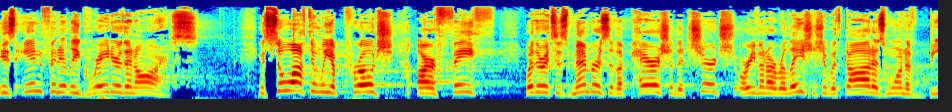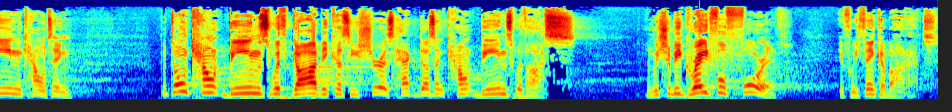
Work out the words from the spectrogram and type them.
is infinitely greater than ours. And so often we approach our faith, whether it's as members of a parish or the church, or even our relationship with God, as one of bean counting. But don't count beans with God because He sure as heck doesn't count beans with us. And we should be grateful for it if we think about it.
